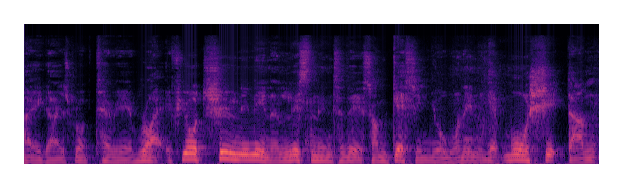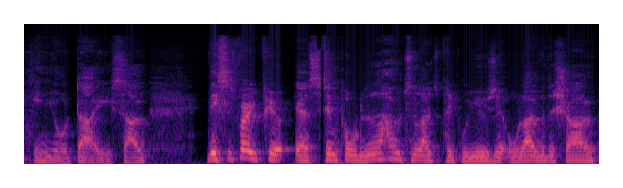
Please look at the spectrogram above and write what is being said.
Hey guys, Rob Terry. Right, if you're tuning in and listening to this, I'm guessing you're wanting to get more shit done in your day. So this is very pure, uh, simple. Loads and loads of people use it all over the show,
